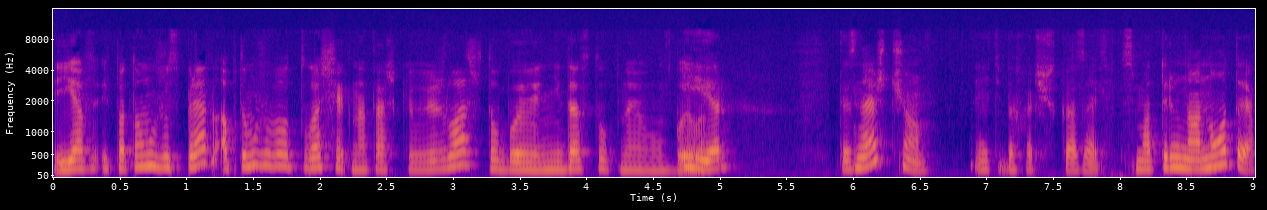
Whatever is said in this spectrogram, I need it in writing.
И я и потом уже спрятала, а потом уже вот вообще к Наташке увезла, чтобы недоступно ему было. Ир, ты знаешь, что я тебе хочу сказать? Смотрю на ноты,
